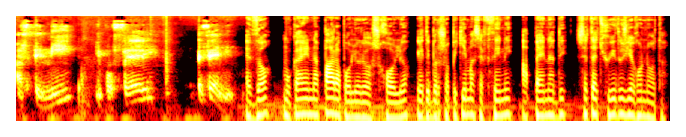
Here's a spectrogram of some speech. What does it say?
ασθενεί, υποφέρει πεθαίνει. Εδώ μου κάνει ένα πάρα πολύ ωραίο σχόλιο για την προσωπική μας ευθύνη απέναντι σε τέτοιου είδους γεγονότα.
